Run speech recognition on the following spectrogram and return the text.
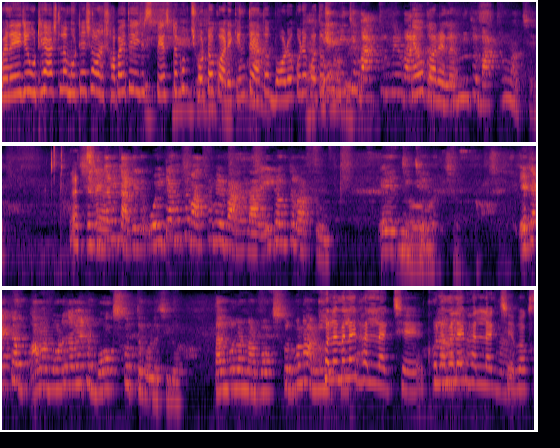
মানে এই যে উঠে আসলাম উঠে এসে সবাই তো এই যে স্পেসটা খুব ছোট করে কিন্তু এত বড় করে কত নিচে বাথরুমের কেউ করে না। বাথরুম আছে। আচ্ছা। আমি কাজে ওইটা হচ্ছে বাথরুমের বারান্দা আর এইটা হচ্ছে বাথরুম এর নিচে। আচ্ছা। এটা একটা আমার বড় জামাই একটা বক্স করতে বলেছিল। আমি বললাম না বক্স করব না আমি খোলামেলায় ভালো লাগছে খোলামেলায় ভালো লাগছে বক্স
